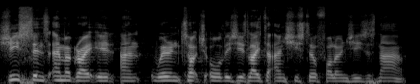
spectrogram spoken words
She's since emigrated, and we're in touch all these years later, and she's still following Jesus now.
